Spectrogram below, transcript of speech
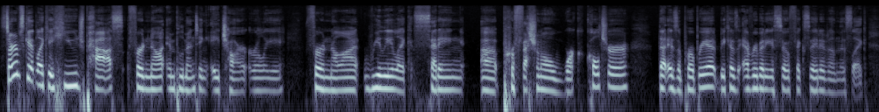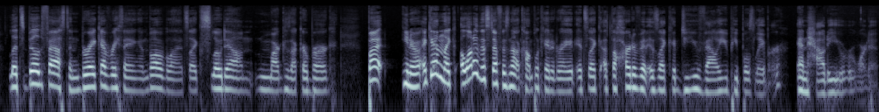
startups get like a huge pass for not implementing HR early, for not really like setting a professional work culture that is appropriate because everybody is so fixated on this like let's build fast and break everything and blah blah blah. It's like slow down, Mark Zuckerberg. But you know, again, like a lot of this stuff is not complicated, right? It's like at the heart of it is like, do you value people's labor and how do you reward it?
